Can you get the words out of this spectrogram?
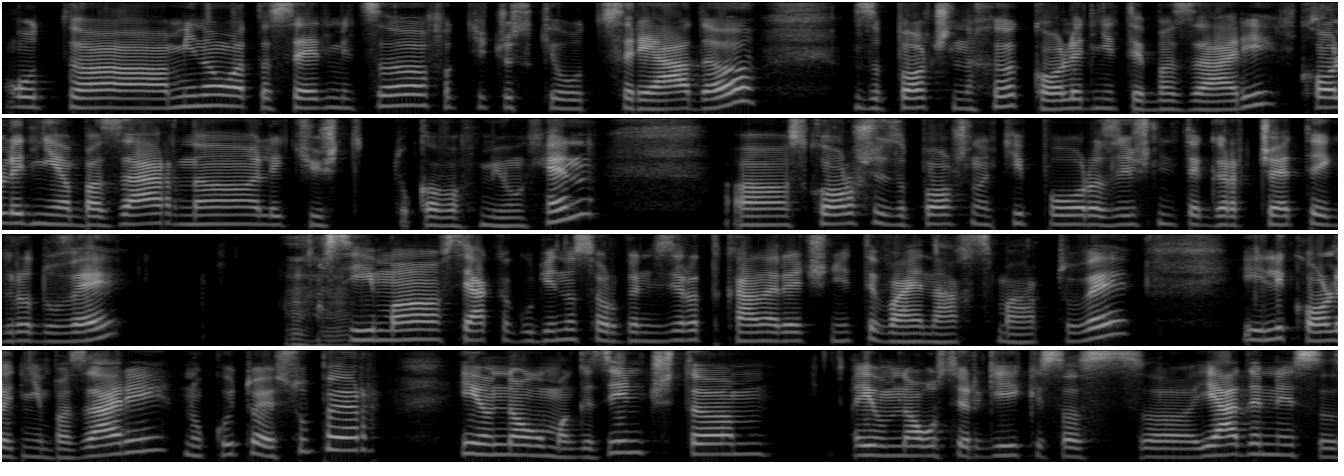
от а, миналата седмица, фактически от сряда, започнаха коледните базари. Коледния базар на летището тук в Мюнхен. А, скоро ще започнат и по различните градчета и градове. Мгм. си има всяка година се организират така наречените Вайнах смартове или коледни базари, но които е супер. Има много магазинчета, има много сергийки с ядене, с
